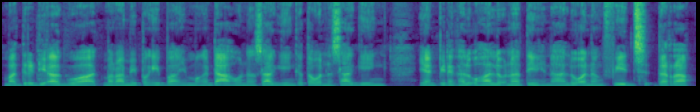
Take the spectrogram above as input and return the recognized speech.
madre de agua at marami pang iba. Yung mga dahon ng saging, katawan ng saging. Yan, pinaghalo-halo natin, hinahaluan ng feeds, darak.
